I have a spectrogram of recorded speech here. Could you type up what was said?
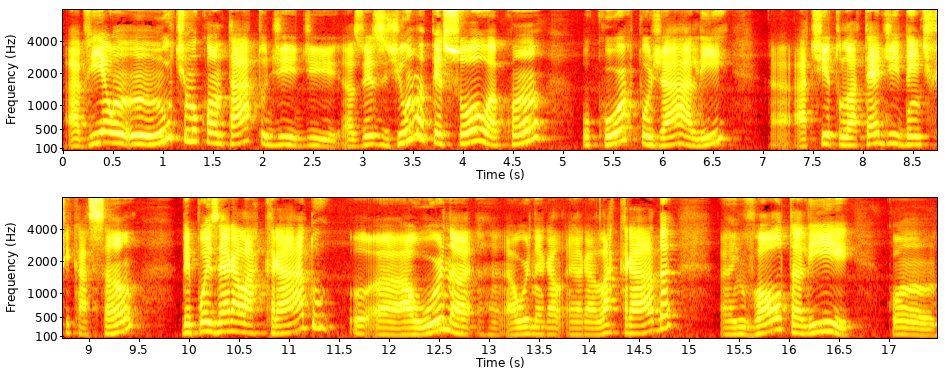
havia um, um, último contato de, de, às vezes, de uma pessoa com o corpo já ali, uh, a título até de identificação. Depois era lacrado a urna, a urna era, era lacrada, em volta ali com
